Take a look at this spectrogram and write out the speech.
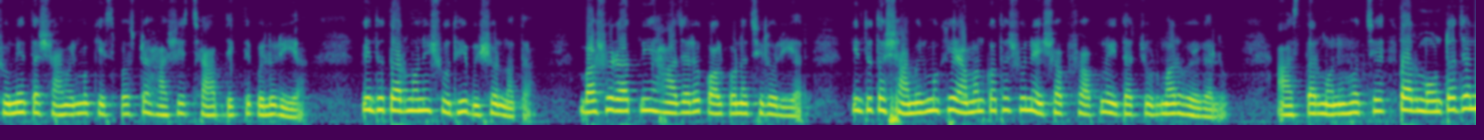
শুনে তার স্বামীর মুখে স্পষ্ট হাসির ছাপ দেখতে পেল রিয়া। কিন্তু তার মনে শুধুই বিষণ্ণতা। বাসরাত নিয়ে হাজারো কল্পনা ছিল রিয়ার, কিন্তু তার স্বামীর মুখে এমন কথা শুনে সব স্বপ্নই তার চুরমার হয়ে গেল। আজ তার মনে হচ্ছে তার মনটা যেন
